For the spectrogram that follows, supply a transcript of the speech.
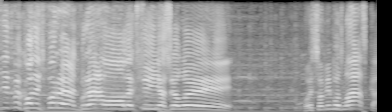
Планіт виходить вперед. Браво, Олексій Яжели! Ось вам будь ласка.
